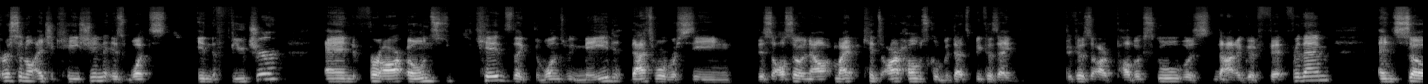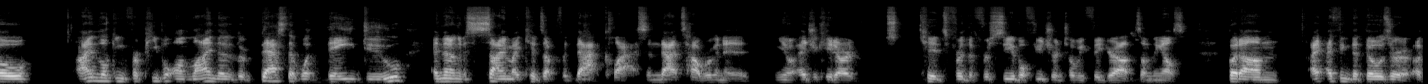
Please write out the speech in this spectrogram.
personal education is what's in the future, and for our own kids, like the ones we made, that's where we're seeing this also. Now my kids are homeschooled, but that's because I because our public school was not a good fit for them. And so I'm looking for people online that are the best at what they do. And then I'm going to sign my kids up for that class. And that's how we're going to, you know, educate our kids for the foreseeable future until we figure out something else. But um, I, I think that those are a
